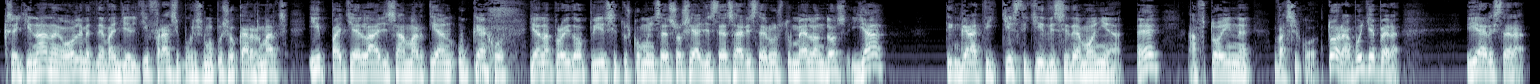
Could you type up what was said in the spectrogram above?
Ξεκινάνε όλοι με την ευαγγελική φράση που χρησιμοποιούσε ο Κάρλ Μάρξ. Είπα και λάλησα αμαρτίαν ουκ έχω για να προειδοποιήσει τους κομμουνιστές, σοσιαλιστές, αριστερούς του μέλλοντος για την κρατικίστικη δεισιδαιμονία. Ε; Αυτό είναι βασικό. Τώρα από εκεί και πέρα. Η αριστερά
